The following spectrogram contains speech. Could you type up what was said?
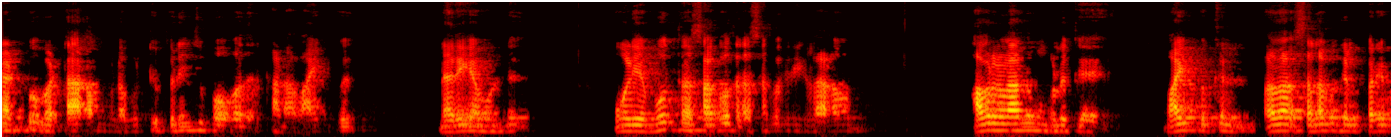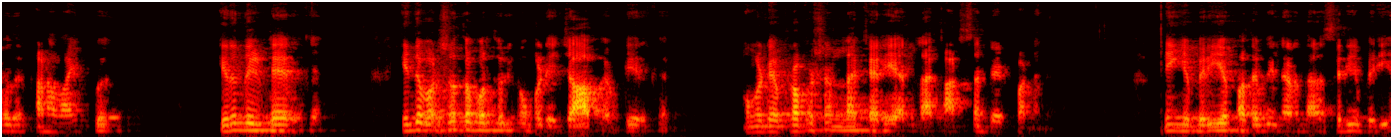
நட்பு வட்டாரம் உங்களை விட்டு பிரிஞ்சு போவதற்கான வாய்ப்பு நிறைய உண்டு. உங்களுடைய மூத்த சகோதர சகோதரிகளாலும் அவர்களாலும் உங்களுக்கு வாய்ப்புகள் அதாவது செலவுகள் குறைவதற்கான வாய்ப்பு இருந்துக்கிட்டே இருக்கு. இந்த வருஷத்தை பொறுத்த வரைக்கும் உங்களுடைய ஜாப் எப்படி இருக்குது உங்களுடைய ப்ரொஃபஷனில் கரியரில் கான்சென்ட்ரேட் பண்ணுங்கள் நீங்கள் பெரிய பதவியில் இருந்தாலும் சரி பெரிய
